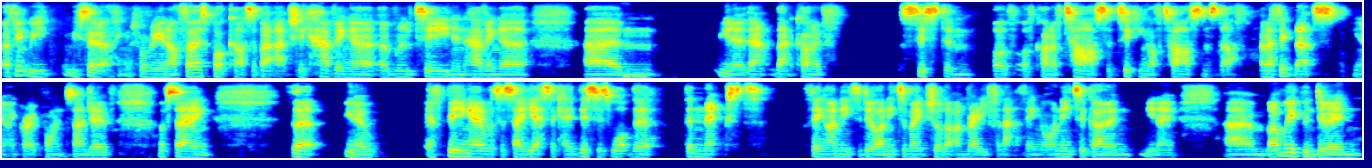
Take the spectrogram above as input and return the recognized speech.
I think we we said I think it was probably in our first podcast about actually having a, a routine and having a um, you know that that kind of system of, of kind of tasks of ticking off tasks and stuff. And I think that's you know a great point, Sanjay, of, of saying that you know of being able to say yes, okay, this is what the the next thing I need to do. I need to make sure that I'm ready for that thing, or I need to go and you know, um, like we've been doing,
